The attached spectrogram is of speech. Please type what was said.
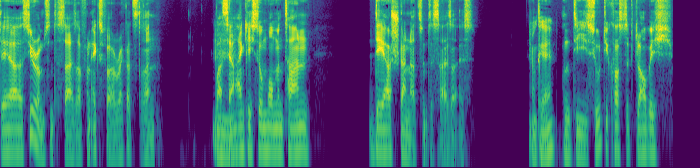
der Serum Synthesizer von Xfer Records drin. Was Mhm. ja eigentlich so momentan der Standard-Synthesizer ist. Okay. Und die Suite, die kostet, glaube ich,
